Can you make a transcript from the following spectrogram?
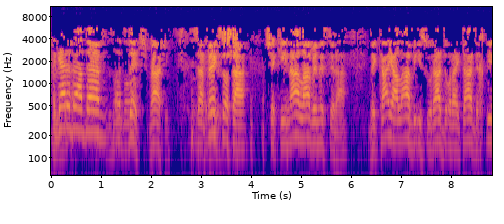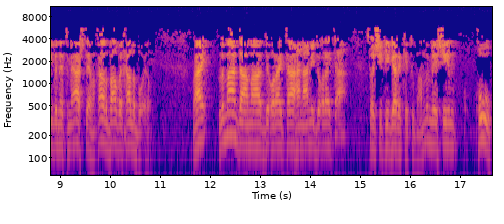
Forget about them. Let's ditch. Rashi. Safek sota shekina la v'nisira v'kaya la b'isura d'oraita d'chti v'netmea shtem chal bal v'chal boil. Right? Leman damar d'oraita hanami d'oraita. So she can get a ketubah. Memeshim who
